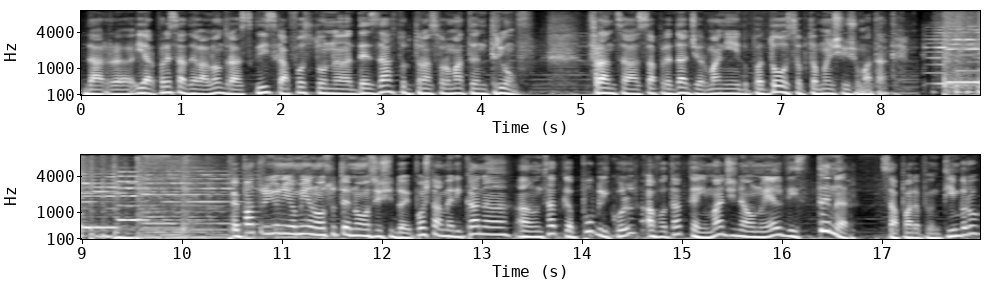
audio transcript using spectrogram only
Dar, uh, iar presa de la Londra a scris că a fost un uh, dezastru transformat în triumf. Franța s-a predat Germaniei după două săptămâni și jumătate. Pe 4 iunie 1992, poșta americană a anunțat că publicul a votat ca imaginea unui Elvis tânăr să apară pe un timbru.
